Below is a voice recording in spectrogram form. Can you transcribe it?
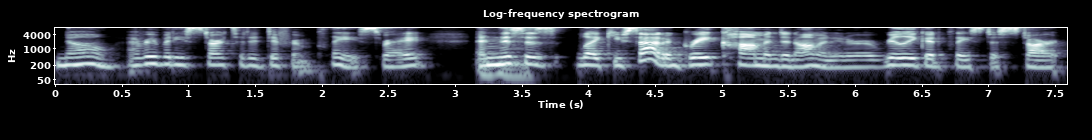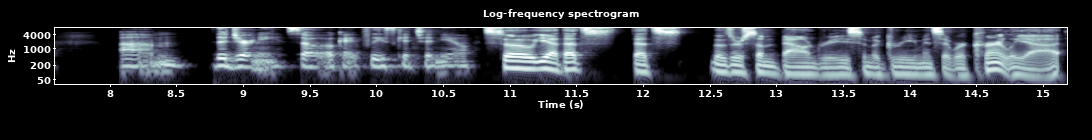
no everybody starts at a different place right? And this is like you said a great common denominator a really good place to start um the journey. So okay please continue. So yeah, that's that's those are some boundaries, some agreements that we're currently at.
